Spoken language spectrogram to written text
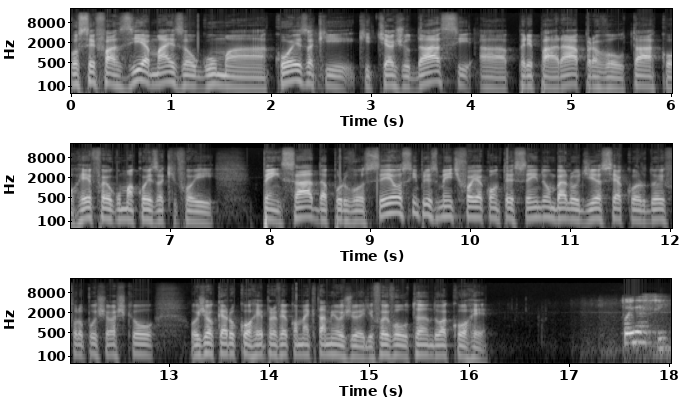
você fazia mais alguma coisa que, que te ajudasse a preparar para voltar a correr? Foi alguma coisa que foi pensada por você ou simplesmente foi acontecendo um belo dia você acordou e falou, puxa, eu acho que eu, hoje eu quero correr para ver como é que tá meu joelho. E foi voltando a correr. Foi assim,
